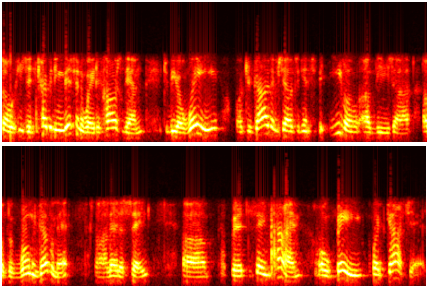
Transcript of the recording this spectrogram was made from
so he's interpreting this in a way to cause them to be away or to guard themselves against the evil of these uh, of the Roman government, uh, let us say, uh, but at the same time obey what God says.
